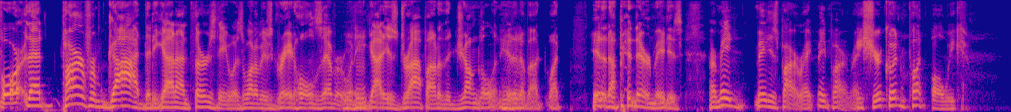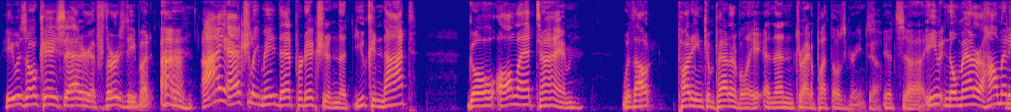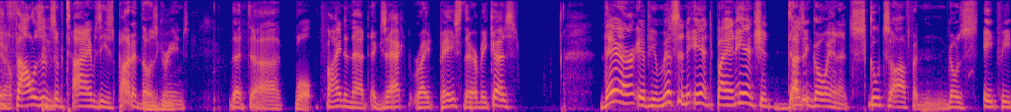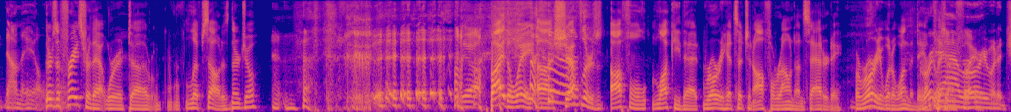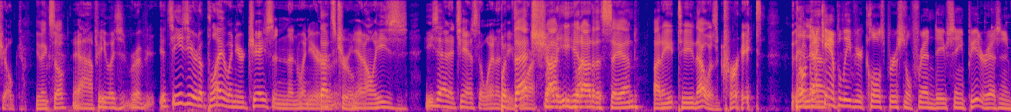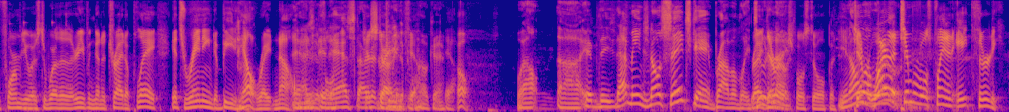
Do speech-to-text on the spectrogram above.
for, that par from God that he got on Thursday was one of his great holes ever when Mm-hmm. he got his drop out of the jungle and hit it about, what, hit it up in there and made his, or made, made his par, right? Made par, right? He sure couldn't putt all week. He was okay Saturday, uh, Thursday, but I actually made that prediction that you cannot go all that time without putting competitively and then try to putt those greens. Yeah. It's uh, even no matter how many Yeah. thousands of times he's putted those greens, that uh, Well, finding that exact right pace there because There, if you miss an inch by an inch, it doesn't go in. It scoots off and goes eight feet down the hill. There's a phrase for that where it uh, lips out, isn't there, Joe? Yeah. By the way, uh, Scheffler's awful lucky that Rory had such an awful round on Saturday. Or Rory would have won the day. Rory thing. was on yeah, fire. Rory would have choked. You think so? Yeah, if he was, it's easier to play when you're chasing than when you're. That's true. You know, he's he's had a chance to win it But before. that shot But he hit out of the sand on 18, that was great. Brooke, And, I uh, can't believe your close personal friend Dave St. Peter hasn't informed you as to whether they're even going to try to play. It's raining to beat hell right now. It has, it has started. Just started. raining? Give me the phone. Okay. Yeah. Oh, Well, uh, if the that means no Saints game probably Right, too they were tonight supposed to open. You know Timber- what, why are the Timberwolves playing at eight thirty?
